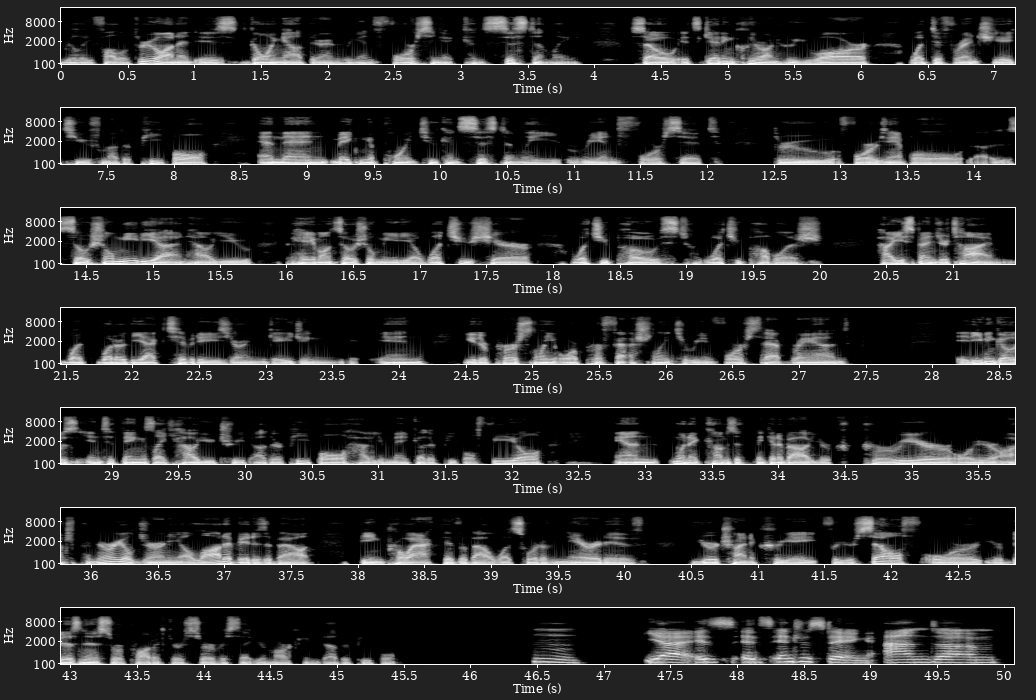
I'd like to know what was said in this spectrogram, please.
really follow through on it is going out there and reinforcing it consistently. So it's getting clear on who you are, what differentiates you from other people, and then making a point to consistently reinforce it through, for example, uh, social media and how you behave on social media, what you share, what you post, what you publish, how you spend your time, what, what are the activities you're engaging in either personally or professionally to reinforce that brand it even goes into things like how you treat other people, how you make other people feel. And when it comes to thinking about your career or your entrepreneurial journey, a lot of it is about being proactive about what sort of narrative you're trying to create for yourself or your business or product or service that you're marketing to other people. Mm. Yeah, it's it's interesting, and um,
